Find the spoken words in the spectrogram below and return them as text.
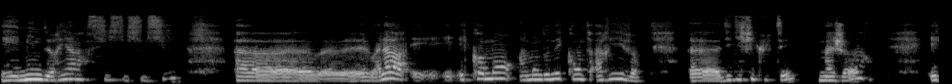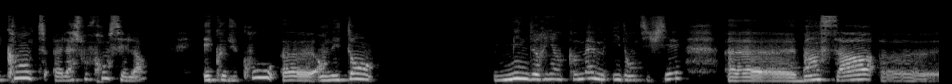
et mine de rien, si, si, si, si, euh, voilà, et, et, comment à un moment donné, quand arrivent euh, des difficultés majeures, et quand euh, la souffrance est là, et que du coup, euh, en étant mine de rien quand même identifié, euh, ben ça, euh,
